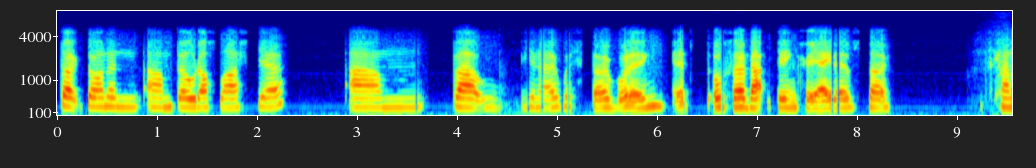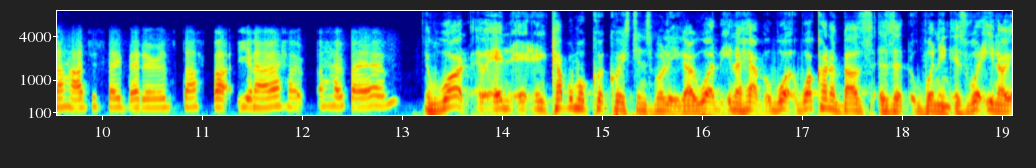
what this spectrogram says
stoked on and um, build off last year. Um, but you know, with snowboarding, it's also about being creative. So kind of hard to say better and stuff. But you know, I hope I hope I am. What and, and, a couple more quick questions. We'll let you go. What you know? How what what kind of buzz is it winning? Is what you know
